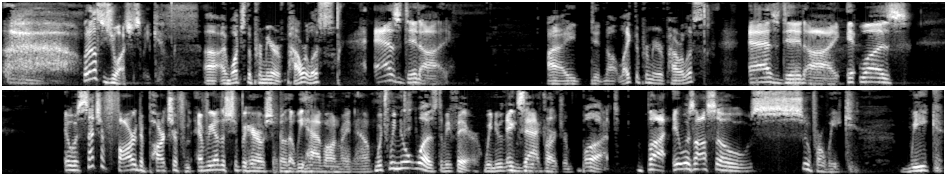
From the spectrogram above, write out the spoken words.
what else did you watch this week? Uh, I watched the premiere of Powerless. As did I. I did not like the premiere of Powerless. As did I. It was it was such a far departure from every other superhero show that we have on right now. Which we knew it was, to be fair. We knew that Exactly. it was a departure, but But it was also super weak. weak,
